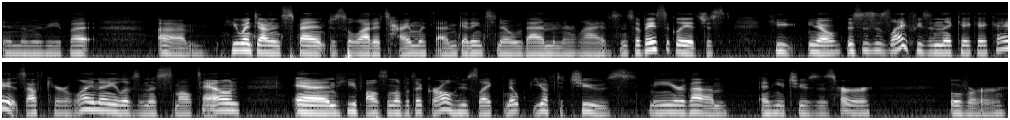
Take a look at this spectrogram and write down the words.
in the movie. But um, he went down and spent just a lot of time with them, getting to know them and their lives. And so basically, it's just he, you know, this is his life. He's in the KKK at South Carolina. He lives in this small town, and he falls in love with a girl who's like, "Nope, you have to choose me or them," and he chooses her over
